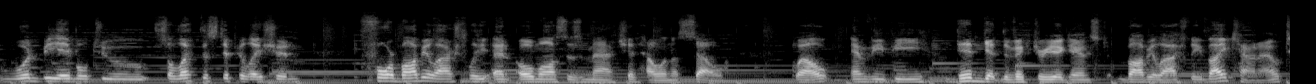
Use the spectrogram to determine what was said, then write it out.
would be able to select the stipulation for Bobby Lashley and Omos's match at Hell in a Cell. Well, MVP did get the victory against Bobby Lashley by countout,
